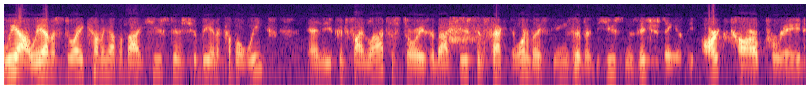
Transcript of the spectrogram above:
we are. We have a story coming up about Houston. It should be in a couple of weeks, and you can find lots of stories about Houston. In fact, one of the things that Houston is interesting is the Art Car Parade.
